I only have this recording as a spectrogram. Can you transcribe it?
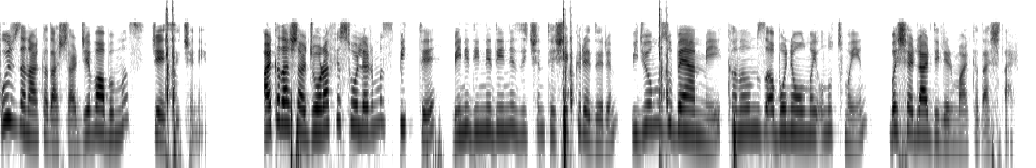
Bu yüzden arkadaşlar cevabımız C seçeneği. Arkadaşlar coğrafya sorularımız bitti. Beni dinlediğiniz için teşekkür ederim. Videomuzu beğenmeyi, kanalımıza abone olmayı unutmayın. Başarılar dilerim arkadaşlar.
